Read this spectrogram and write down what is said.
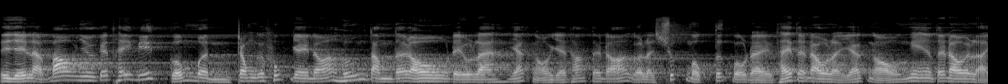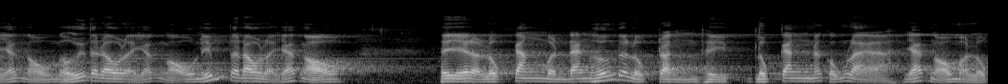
Thì vậy là bao nhiêu cái thấy biết của mình trong cái phút giây đó hướng tâm tới đâu đều là giác ngộ giải thoát tới đó, gọi là xuất mục tức bồ đề. Thấy tới đâu là giác ngộ, nghe tới đâu là giác ngộ, ngửi tới đâu là giác ngộ, nếm tới đâu là giác ngộ. Thì vậy là lục căn mình đang hướng tới lục trần thì lục căn nó cũng là giác ngộ mà lục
